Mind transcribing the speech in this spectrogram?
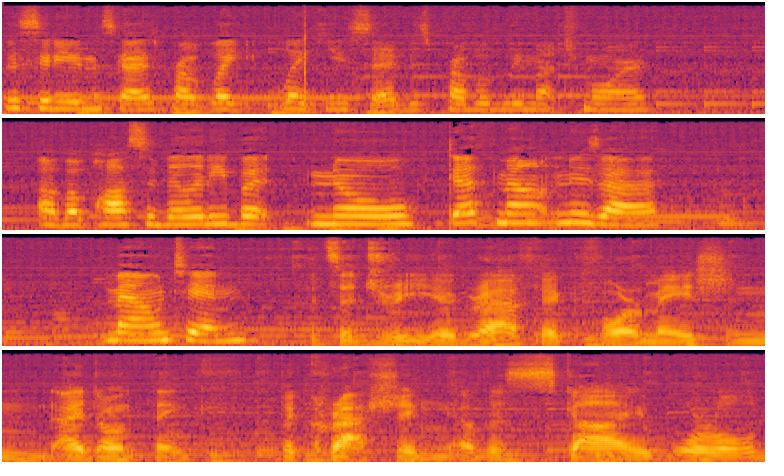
the city in the sky is probably like like you said is probably much more of a possibility. But no, Death Mountain is a mountain. It's a geographic formation. I don't think the crashing of a sky world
